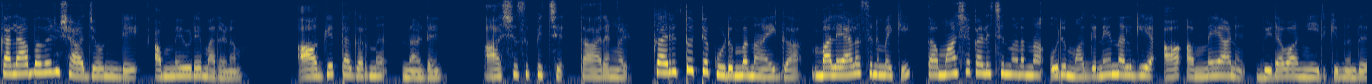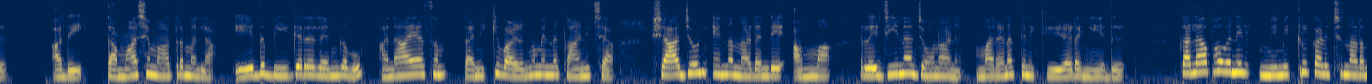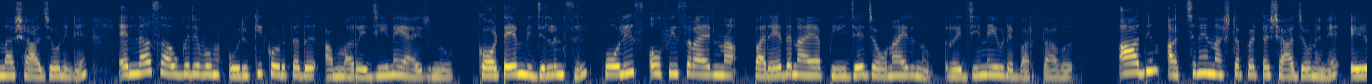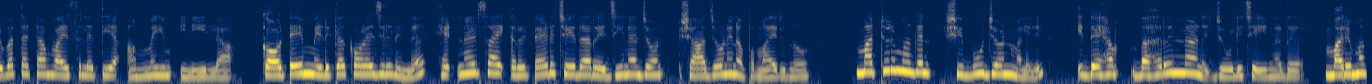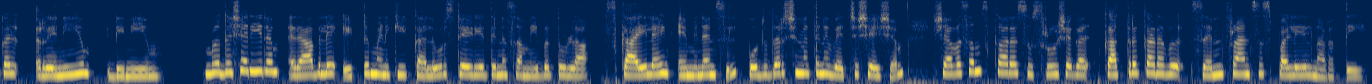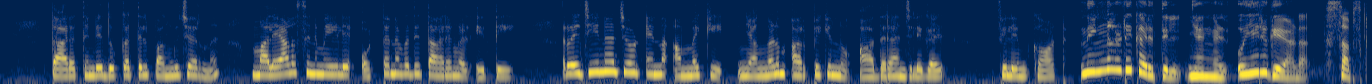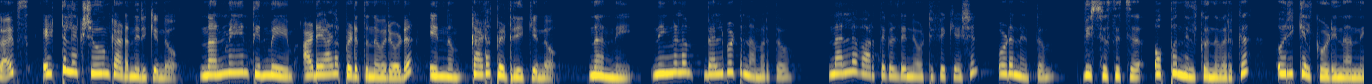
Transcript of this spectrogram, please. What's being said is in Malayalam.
കലാഭവൻ ഷാജോണിന്റെ അമ്മയുടെ മരണം. ആകെ തകർന്ന് നടൻ ആശ്വസിപ്പിച്ച് താരങ്ങൾ. കരുത്തുറ്റ കുടുംബനായിക മലയാള സിനിമയ്ക്ക് തമാശ കളിച്ചു നടന്ന ഒരു മകനെ നൽകിയ ആ അമ്മയാണ് വിടവാങ്ങിയിരിക്കുന്നത് അതെ തമാശ മാത്രമല്ല ഏത് ഭീകരരംഗവും അനായാസം തനിക്ക് വഴങ്ങുമെന്ന് കാണിച്ച ഷാജോൺ എന്ന നടന്റെ അമ്മ റെജീന ജോണാണ് മരണത്തിന് കീഴടങ്ങിയത്. കലാഭവനിൽ മിമിക്രി കളിച്ചു നടന്ന ഷാജോണിന് എല്ലാ സൗകര്യവും ഒരുക്കിക്കൊടുത്തത് അമ്മ റെജീനയായിരുന്നു. കോട്ടയം വിജിലൻസിൽ പോലീസ് ഓഫീസറായിരുന്ന പരേതനായ പി ജെ ജോണായിരുന്നു റെജീനയുടെ ഭർത്താവ്. ആദ്യം അച്ഛനെ നഷ്ടപ്പെട്ട ഷാജോണിന് എഴുപത്തെട്ടാം വയസ്സിലെത്തിയ അമ്മയും ഇനിയില്ല. കോട്ടയം മെഡിക്കൽ കോളേജിൽ നിന്ന് ഹെഡ് നേഴ്സായി റിട്ടയർഡ് ചെയ്ത റെജീന ജോൺ ഷാജോണിനൊപ്പമായിരുന്നു. മറ്റൊരു മകൻ ഷിബു ജോൺ മലയിൽ ഇദ്ദേഹം ബഹ്റിനിലാണ് ജോലി ചെയ്യുന്നത്. മരുമകൾ റെനിയും ഡിനിയും. മൃതശരീരം രാവിലെ എട്ട് മണിക്ക് കലൂർ സ്റ്റേഡിയത്തിന് സമീപത്തുള്ള സ്കൈലൈൻ എമിനൻസിൽ പൊതുദർശനത്തിന് വെച്ച ശേഷം ശവസംസ്കാര ശുശ്രൂഷകൾ കത്രക്കടവ് സെന്റ് ഫ്രാൻസിസ് പള്ളിയിൽ നടത്തി. താരത്തിന്റെ ദുഃഖത്തിൽ പങ്കുചേർന്ന് മലയാള സിനിമയിലെ ഒട്ടനവധി താരങ്ങൾ എത്തി. റെജീന ജോൺ എന്ന അമ്മയ്ക്ക് ഞങ്ങളും അർപ്പിക്കുന്നു ആദരാഞ്ജലികൾ. ഫിലിം കോട്ട് നിങ്ങളുടെ കരുത്തിൽ ഞങ്ങൾ ഉയരുകയാണ്. സബ്സ്ക്രൈബ്സ് എട്ട് ലക്ഷവും കടന്നിരിക്കുന്നു. നന്മയും തിന്മയും അടയാളപ്പെടുത്തുന്നവരോട് ഇന്നും കടപ്പെട്ടിരിക്കുന്നു. നന്ദി. നിങ്ങളും ബെൽബട്ടൺ അമർത്തോ. നല്ല വാർത്തകളുടെ നോട്ടിഫിക്കേഷൻ ഉടനെത്തും. വിശ്വസിച്ച് ഒപ്പം നിൽക്കുന്നവർക്ക് ഒരിക്കൽ കൂടി നന്ദി.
